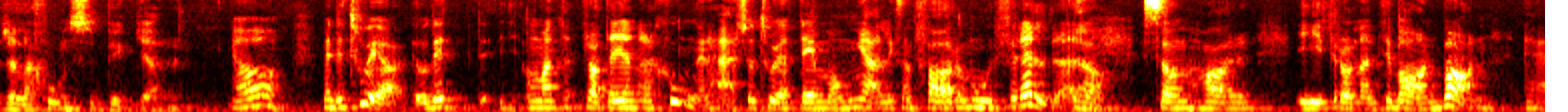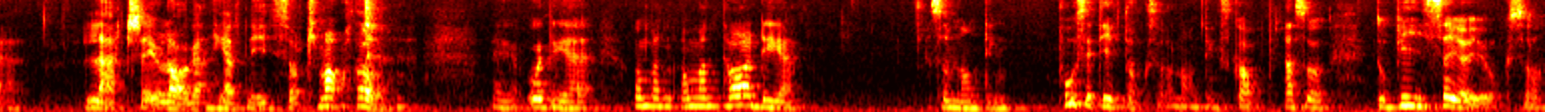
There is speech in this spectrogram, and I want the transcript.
relationsbyggare. Ja, men det tror jag. Och det, om man pratar generationer här så tror jag att det är många liksom far och morföräldrar ja. som har i förhållande till barnbarn eh, lärt sig att laga en helt ny sorts mat. Ja. Eh, och det, om, man, om man tar det som någonting positivt också, någonting skap. Alltså, då visar jag ju också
